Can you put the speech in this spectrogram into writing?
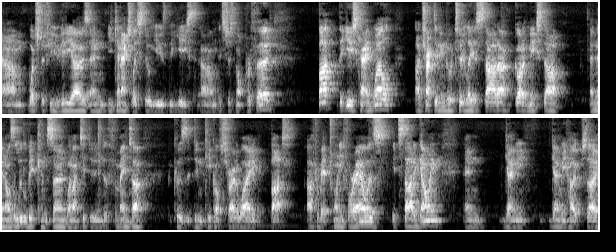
um, watched a few videos, and you can actually still use the yeast. Um, it's just not preferred. But the yeast came well. I chucked it into a two litre starter, got it mixed up, and then I was a little bit concerned when I tipped it into the fermenter because it didn't kick off straight away. But after about 24 hours, it started going and gave me gave me hope. So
